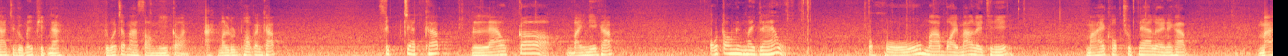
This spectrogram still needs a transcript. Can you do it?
น่าจะดูไม่ผิดนะ หรือว่าจะมาซองนี้ก่อนอะมาลุ้นพร้อมกันครับ 17 ครับ แล้วก็ใบนี้ครับ โอตองหนึ่งมาอีกแล้ว โอ้โห มาบ่อยมากเลยทีนี้ มาให้ครบชุดแน่เลยนะครับ มา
